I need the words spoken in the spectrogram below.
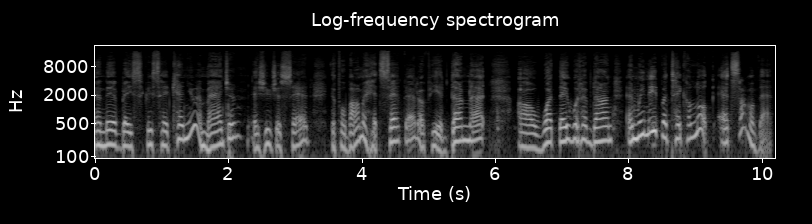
And they have basically said, Can you imagine, as you just said, if Obama had said that or if he had done that, uh, what they would have done? And we need but take a look at some of that.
